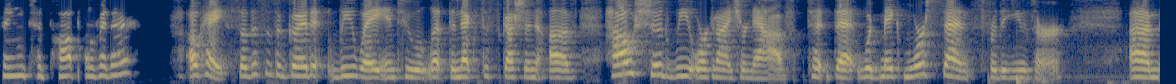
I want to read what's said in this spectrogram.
thing to pop over there? Okay, so this is a good leeway into let the next discussion of how should we organize your nav to, that would make more sense for the user. Um,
